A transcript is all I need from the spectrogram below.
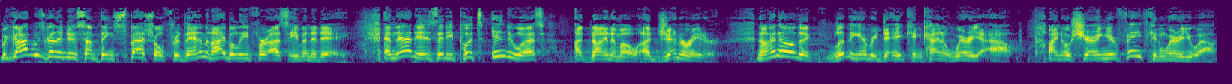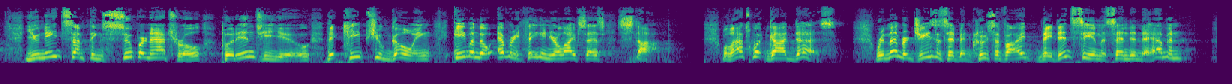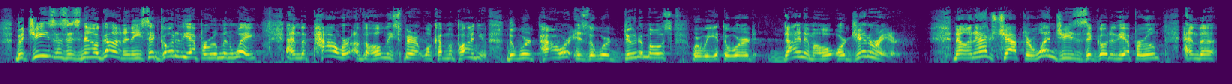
but God was going to do something special for them, and I believe for us even today. And that is that He puts into us a dynamo, a generator. Now, I know that living every day can kind of wear you out. I know sharing your faith can wear you out. You need something supernatural put into you that keeps you going even though everything in your life says stop. Well, that's what God does. Remember, Jesus had been crucified. They did see him ascend into heaven. But Jesus is now gone and he said, go to the upper room and wait and the power of the Holy Spirit will come upon you. The word power is the word dunamos where we get the word dynamo or generator. Now in Acts chapter 1, Jesus said, go to the upper room and the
